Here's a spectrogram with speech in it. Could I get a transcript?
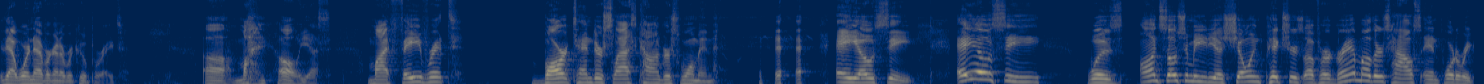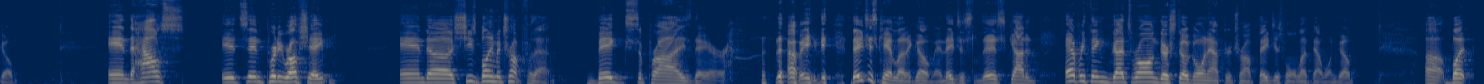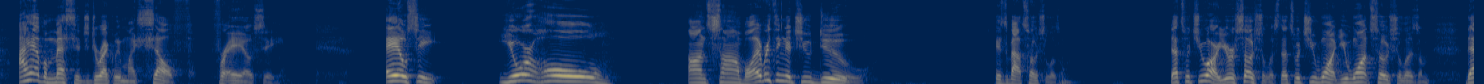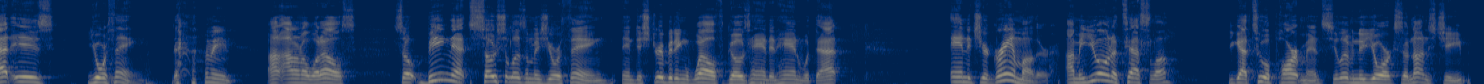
that we're never going to recuperate. Uh, my oh yes, my favorite bartender slash congresswoman AOC. AOC was on social media showing pictures of her grandmother's house in Puerto Rico. And the house, it's in pretty rough shape. And uh, she's blaming Trump for that. Big surprise there. I mean, they just can't let it go, man. They just, they just got to, everything that's wrong, they're still going after Trump. They just won't let that one go. Uh, but I have a message directly myself for AOC. AOC, your whole ensemble, everything that you do is about socialism. That's what you are. You're a socialist. That's what you want. You want socialism. That is your thing. I mean, I, I, don't know what else. So, being that socialism is your thing and distributing wealth goes hand in hand with that, and it's your grandmother. I mean, you own a Tesla, you got two apartments, you live in New York, so nothing's cheap.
